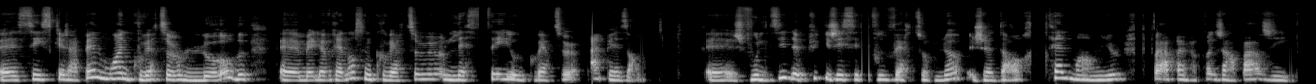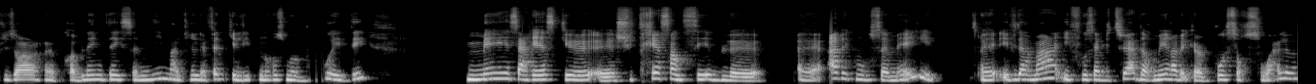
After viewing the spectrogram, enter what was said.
euh, c'est ce que j'appelle, moi, une couverture lourde, mais le vrai nom, c'est une couverture lestée ou une couverture apaisante. je vous le dis, depuis que j'ai cette couverture-là, je dors tellement mieux. C'est la première fois que j'en parle, j'ai plusieurs problèmes d'insomnie, malgré le fait que l'hypnose m'a beaucoup aidé. Mais ça reste que je suis très sensible avec mon sommeil. Euh, évidemment, il faut s'habituer à dormir avec un poids sur soi, là.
